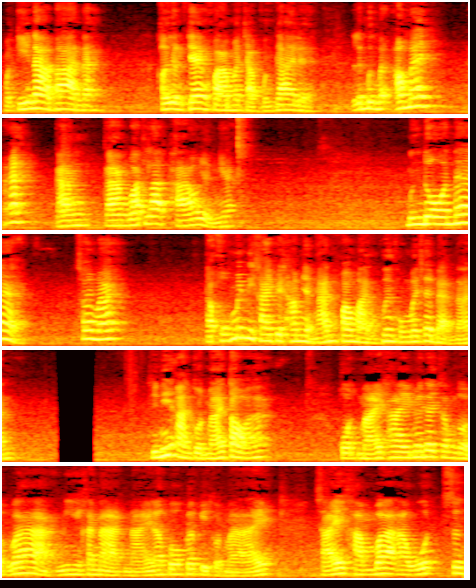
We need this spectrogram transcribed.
เมื่อกี้หน้าบ้านนะเขายังแจ้งความมาจับมึงได้เลย แล้วมึงมาเอาไหมฮะกลางกลางวัดลาดพร้าวอย่างเงี้ย มึงโดนแน่ใช่ไหมแต่คงไม่มีใครไปทำอย่างนั้นความหมายของเพื่อนคงไม่ใช่แบบนั้น ทีนี้อ่านกฎหมายต่อฮะกฎหมายไทยไม่ได้กำหนดว่ามีขนาดไหนแล้วพกแล้วผิดกฎหมาย ใช้คำว่าอาวุธซึ่ง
